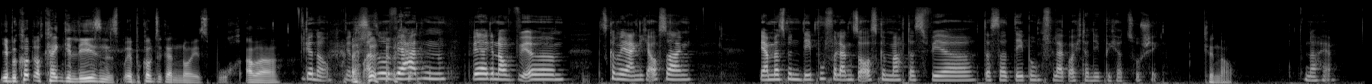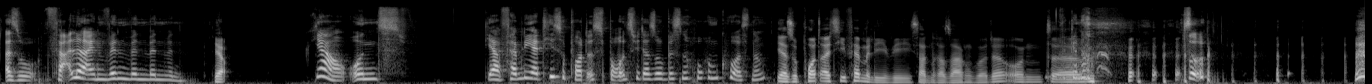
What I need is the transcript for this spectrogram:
ihr bekommt auch kein gelesenes, ihr bekommt sogar ein neues Buch, aber. Genau, genau. Also wir hatten, wir, genau, wir, ähm, das können wir ja eigentlich auch sagen wir haben das mit dem D-Punkt Verlag so ausgemacht, dass wir, dass der D-Punkt Verlag euch dann die Bücher zuschickt. Genau. Von daher. Also für alle ein Win-Win-Win-Win. Ja. Ja, und ja, Family IT Support ist bei uns wieder so ein bisschen hoch im Kurs, ne? Ja, Support IT Family, wie Sandra sagen würde. Und ähm, Genau. So.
